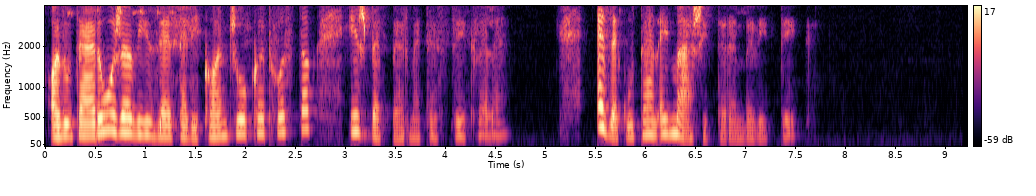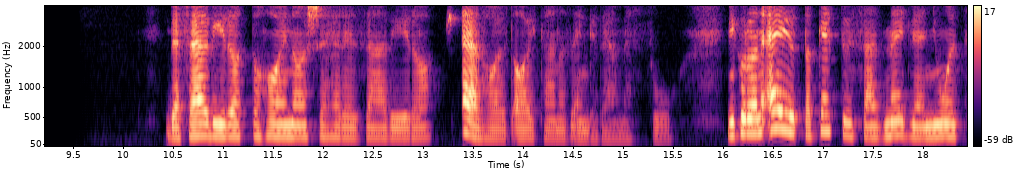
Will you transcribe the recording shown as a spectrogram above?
Azután rózsavízzel teli kancsókat hoztak, és bepermetezték vele. Ezek után egy másik terembe vitték. De felvíratta hajnal Seherezádéra, s elhalt ajkán az engedelmes szó. Mikoron eljött a 248.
